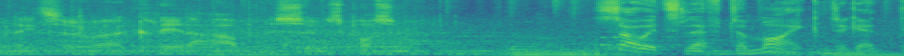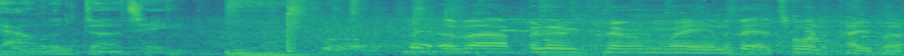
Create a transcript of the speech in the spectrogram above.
we need to uh, clear that up as soon as possible. So it's left to Mike to get down and dirty. Bit of uh, blue poo and a bit of toilet paper.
